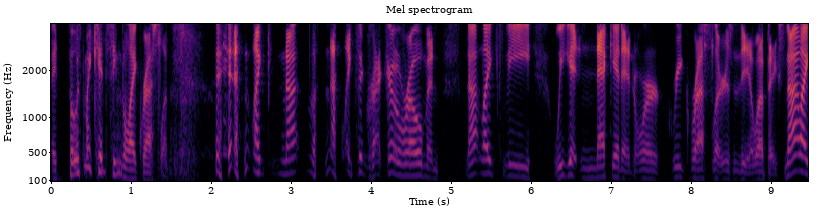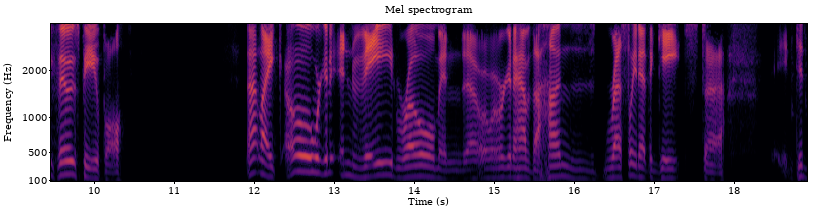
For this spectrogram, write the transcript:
but both my kids seem to like wrestling. like not not like the Greco-Roman, not like the we get naked and we're Greek wrestlers in the Olympics. Not like those people. Not like oh we're to invade Rome and uh, we're to have the Huns wrestling at the gates. To, did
